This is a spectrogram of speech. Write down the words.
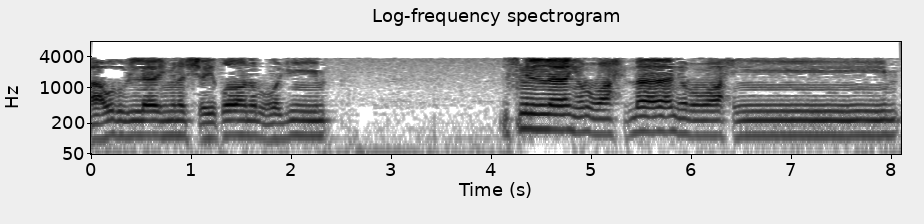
أعوذ بالله من الشيطان الرجيم. بسم الله الرحمن الرحيم.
